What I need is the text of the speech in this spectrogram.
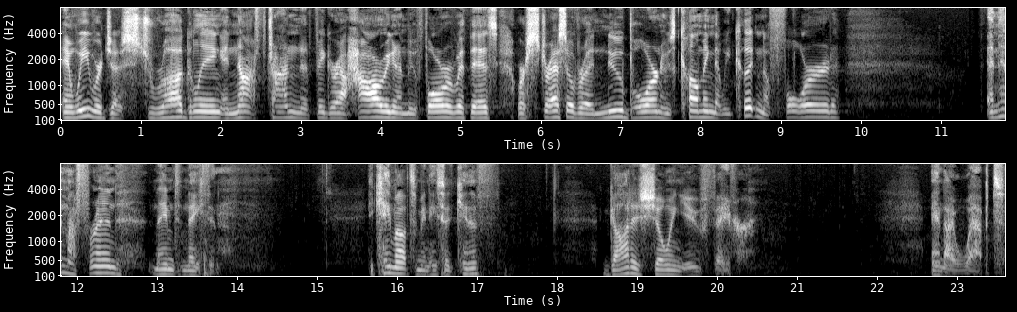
and we were just struggling and not trying to figure out how are we going to move forward with this. We're stressed over a newborn who's coming that we couldn't afford. And then my friend named Nathan, he came up to me and he said, Kenneth, God is showing you favor. And I wept,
